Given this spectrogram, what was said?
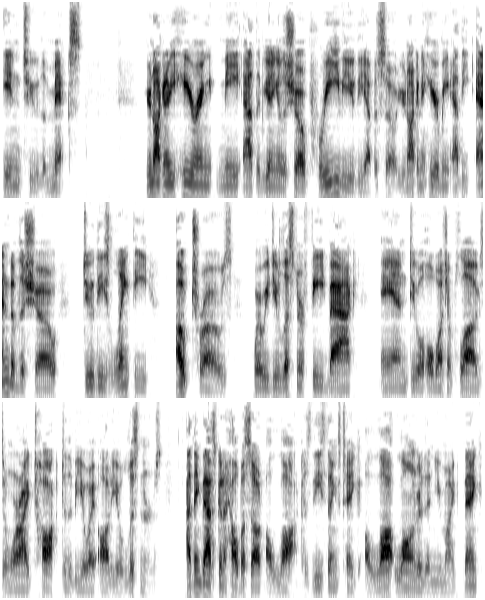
into the mix. You're not going to be hearing me at the beginning of the show preview the episode. You're not going to hear me at the end of the show do these lengthy outros where we do listener feedback and do a whole bunch of plugs and where I talk to the BOA audio listeners. I think that's going to help us out a lot because these things take a lot longer than you might think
